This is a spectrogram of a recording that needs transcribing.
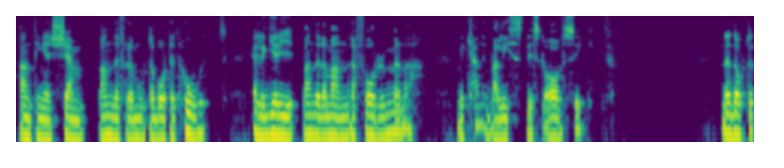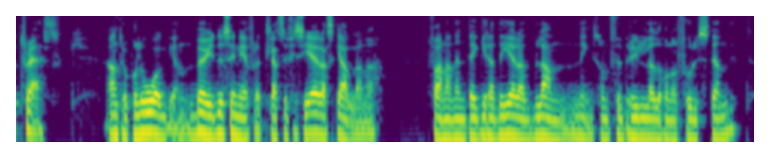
Antingen kämpande för att mota bort ett hot, eller gripande de andra formerna med kannibalistisk avsikt. När Dr. Trask, antropologen, böjde sig ner för att klassificera skallarna fann han en degraderad blandning som förbryllade honom fullständigt.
